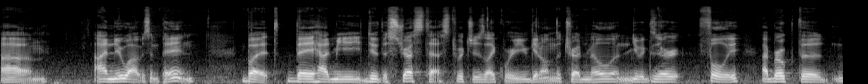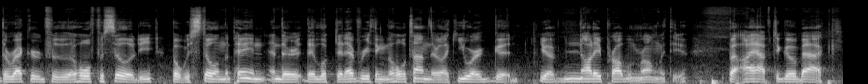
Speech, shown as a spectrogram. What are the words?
um, I knew I was in pain. But they had me do the stress test, which is like where you get on the treadmill and you exert fully. I broke the, the record for the whole facility, but was still in the pain. And they they looked at everything the whole time. They're like, "You are good. You have not a problem wrong with you." But I have to go back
